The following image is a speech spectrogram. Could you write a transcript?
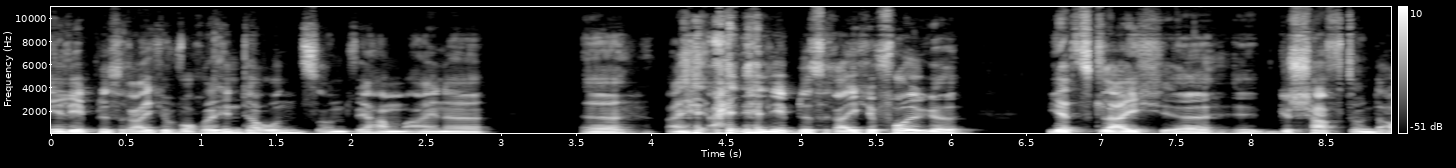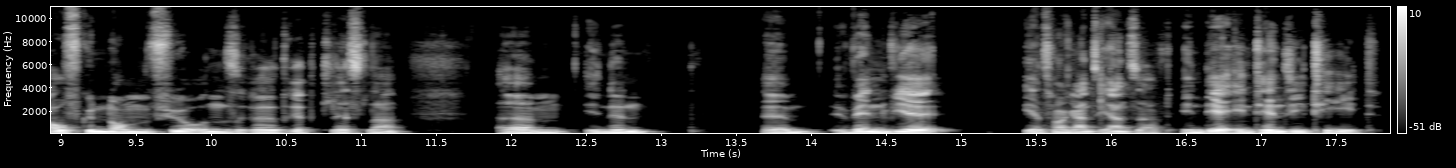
erlebnisreiche Woche hinter uns und wir haben eine, äh, eine, eine erlebnisreiche Folge jetzt gleich äh, geschafft und aufgenommen für unsere Drittklässler ähm, innen. Ähm, wenn wir jetzt mal ganz ernsthaft in der Intensität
